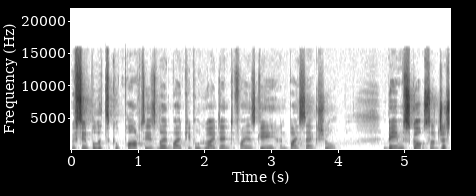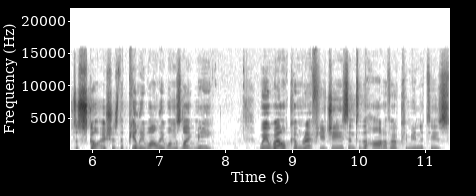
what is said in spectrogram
We've seen political parties led by people who identify as gay and bisexual. BAME Scots are just as Scottish as the Peely Wally ones like me. We welcome refugees into the heart of our communities.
